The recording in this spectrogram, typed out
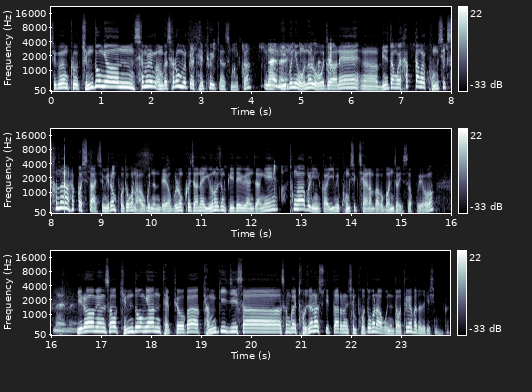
지금 그 김동연 새물 그러니까 새로운 물결 대표 있지 않습니까? 네, 네. 이분이 오늘 오전에 어, 민주당과의 합당을 공식 선언을 할 것이다. 지금 이런 보도가 나오고 있는데요. 물론 그 전에 윤호중 비대위원장이 통합을 이니까 이미 공식 제안한 바가 먼저 있었고요. 네네. 이러면서 김동연 대표가 경기지사 선거에 도전할 수 있다라는 지금 보도가 나오고 있는데 어떻게 받아들이십니까?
